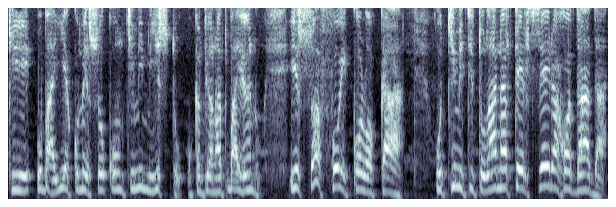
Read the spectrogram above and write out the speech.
que o Bahia começou com um time misto, o Campeonato Baiano, e só foi colocar o time titular na terceira rodada,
